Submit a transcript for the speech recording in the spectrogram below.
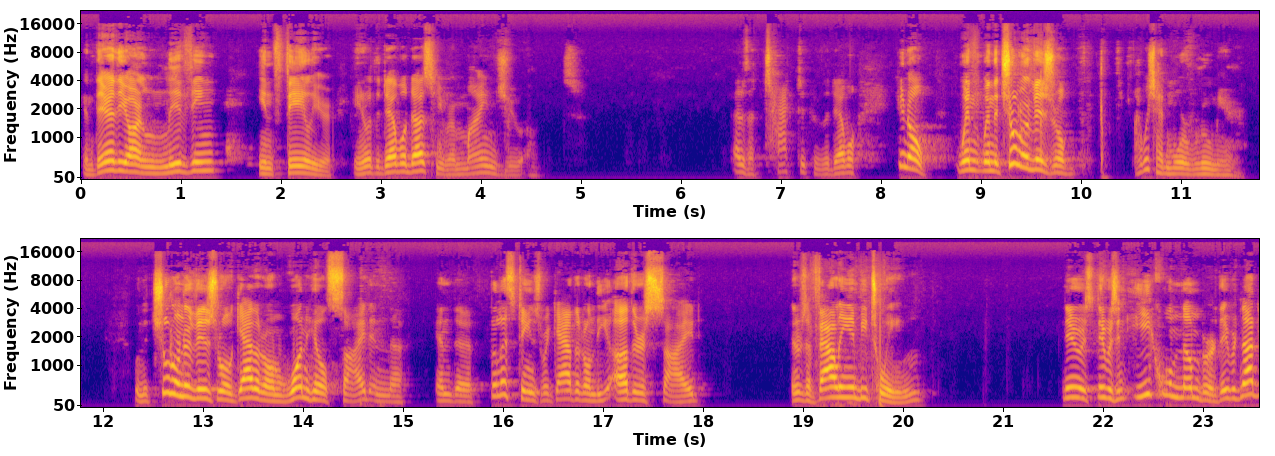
And there they are living in failure. You know what the devil does? He reminds you of it. That is a tactic of the devil. You know, when, when the children of Israel, I wish I had more room here. When the children of Israel gathered on one hillside and the, and the Philistines were gathered on the other side, there was a valley in between. There was, there was an equal number. They were not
